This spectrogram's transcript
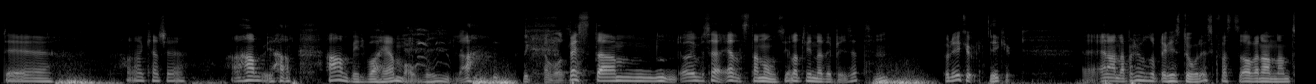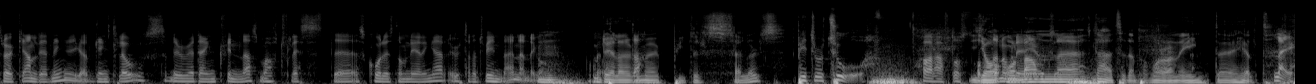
Det... Han kanske... Han han, han vill vara hemma och vila. det kan vara så. Bästa, mm, jag vill säga, äldsta någonsin att vinna det priset. Mm. Och det är kul. Det är kul. Eh, En annan person som blev historisk, fast av en annan tråkig anledning, är ju att Glenn Close nu är den kvinna som har haft flest eh, skådisnomineringar utan att vinna en enda gång. Mm. Och delade det med Peter Sellers. Peter O'Toole har haft oss åtta Ja, och nomineringar namn också. eh, den här tiden på morgonen är inte helt... Nej,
